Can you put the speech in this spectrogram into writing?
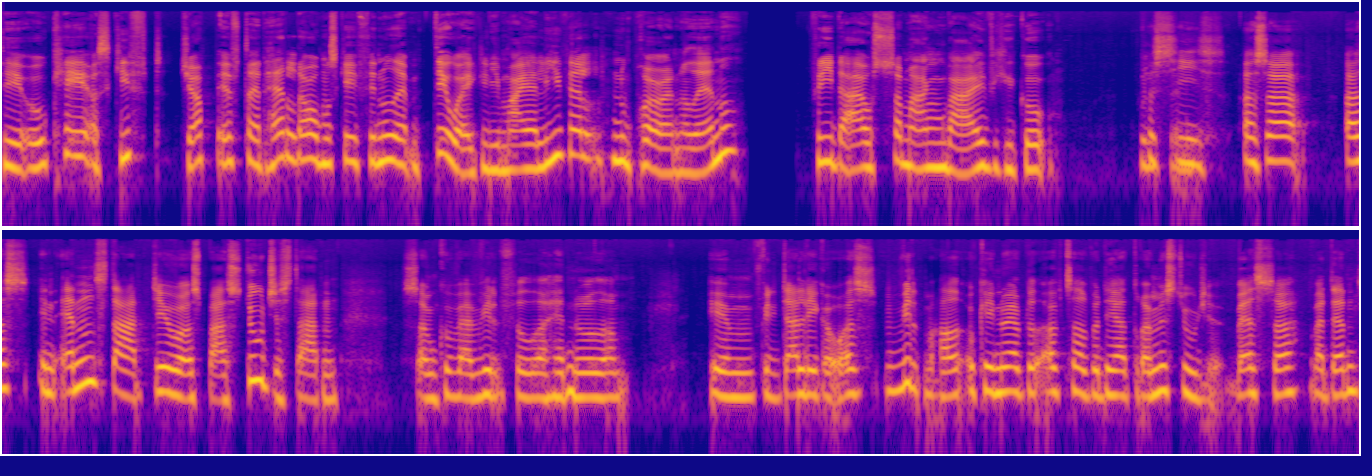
det er okay at skifte job efter et halvt år, måske finde ud af, at det var ikke lige mig alligevel, nu prøver jeg noget andet. Fordi der er jo så mange veje, vi kan gå. Præcis. Og så også en anden start, det er jo også bare studiestarten, som kunne være vildt fed at have noget om. Øhm, fordi der ligger jo også vildt meget, okay, nu er jeg blevet optaget på det her drømmestudie. Hvad så? Hvordan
